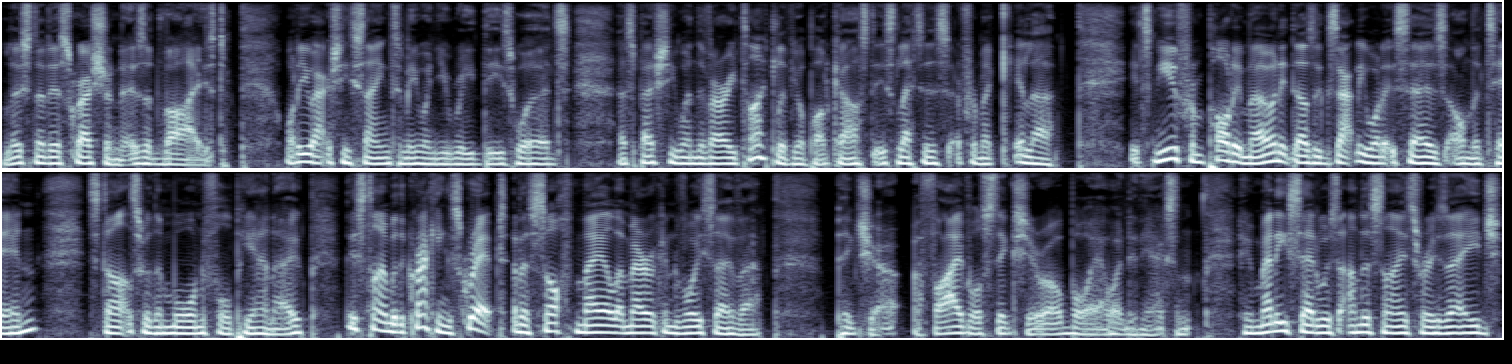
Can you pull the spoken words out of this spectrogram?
Listener discretion is advised. What are you actually saying to me when you read these words, especially when the very title of your podcast is Letters from a Killer? It's new from Podimo and it does exactly what it says on the tin. It starts with a mournful piano, this time with a cracking script and a soft male American voiceover picture a five or six year old boy, I won't do the accent, who many said was undersized for his age,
